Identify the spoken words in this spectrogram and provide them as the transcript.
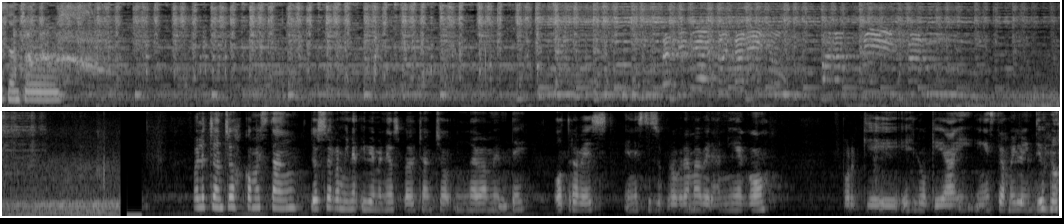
chanchos. Hola chanchos, ¿cómo están? Yo soy Romina y bienvenidos para el chancho nuevamente, otra vez en este su programa veraniego, porque es lo que hay en este 2021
